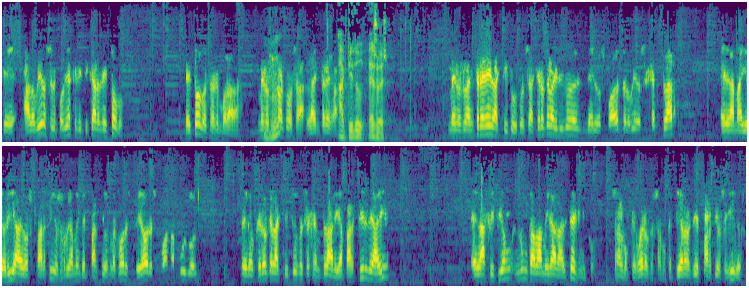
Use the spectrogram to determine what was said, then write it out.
que al Oviedo se le podía criticar de todo, de todo esta temporada, menos una cosa, la entrega, Actitud, eso es. menos la entrega y la actitud. O sea, creo que la actitud de, de los jugadores del Oviedo es ejemplar. En la mayoría de los partidos, obviamente hay partidos mejores, peores, jugando a fútbol, pero creo que la actitud es ejemplar. Y a partir de ahí la afición nunca va a mirar al técnico, salvo que, bueno, que salvo que pierdas 10 partidos seguidos,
